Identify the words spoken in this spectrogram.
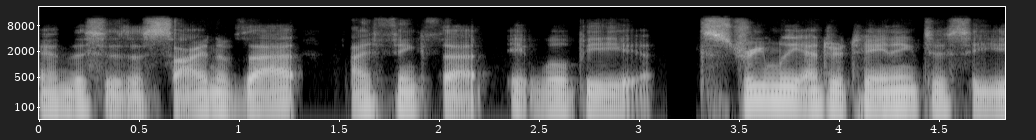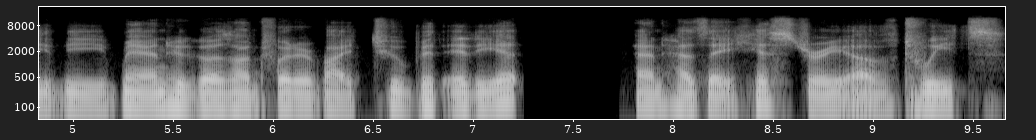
and this is a sign of that. I think that it will be extremely entertaining to see the man who goes on Twitter by two bit idiot and has a history of tweets.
